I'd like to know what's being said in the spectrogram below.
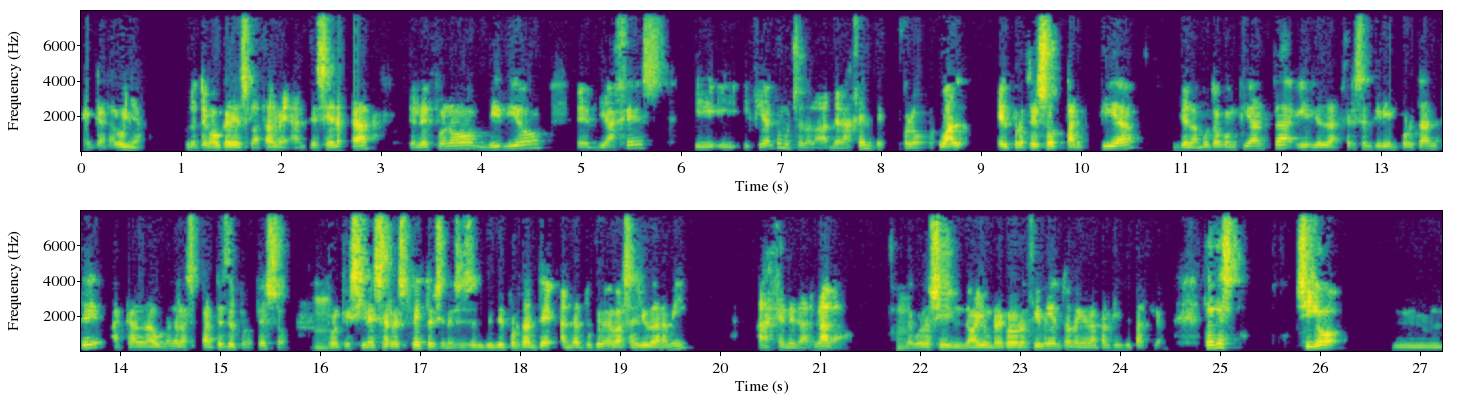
en Cataluña. No tengo que desplazarme. Antes era teléfono, vídeo, eh, viajes y, y, fiarte mucho de la, de la, gente. Con lo cual, el proceso partía de la mutua confianza y del hacer sentir importante a cada una de las partes del proceso. Mm. Porque sin ese respeto y sin ese sentido importante, anda tú que me vas a ayudar a mí a generar nada. Mm. ¿De acuerdo? Si no hay un reconocimiento, no hay una participación. Entonces, si yo mm,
